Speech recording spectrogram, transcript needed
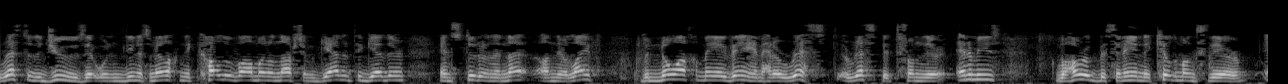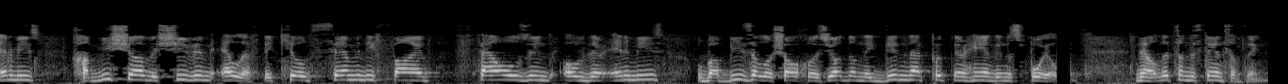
rest of the Jews that were in Medinas HaMelech, gathered together and stood on, the, on their life. V'Noach me'evehim had a rest, a respite from their enemies. They killed amongst their enemies. They killed 75,000 of their enemies. Ubabiza lo yadam, they did not put their hand in the spoil. Now, let's understand something.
